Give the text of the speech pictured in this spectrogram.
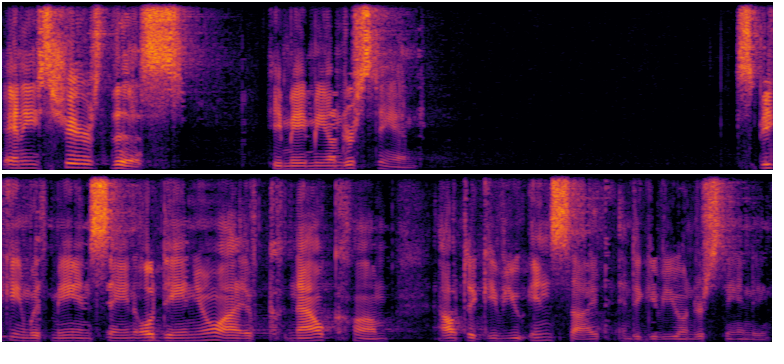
and he shares this. He made me understand. Speaking with me and saying, Oh, Daniel, I have now come out to give you insight and to give you understanding.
